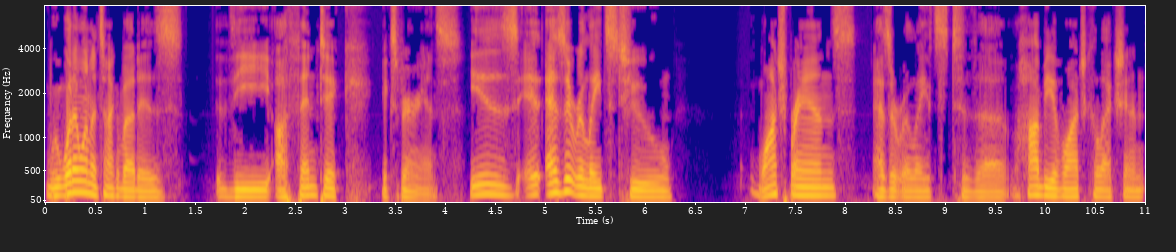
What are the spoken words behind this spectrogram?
what I want to talk about is the authentic experience is as it relates to watch brands as it relates to the hobby of watch collection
